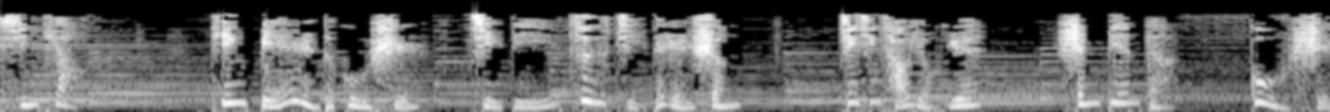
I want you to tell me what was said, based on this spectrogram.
心跳，听别人的故事，启迪自己的人生。金星草有约，身边的故事。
